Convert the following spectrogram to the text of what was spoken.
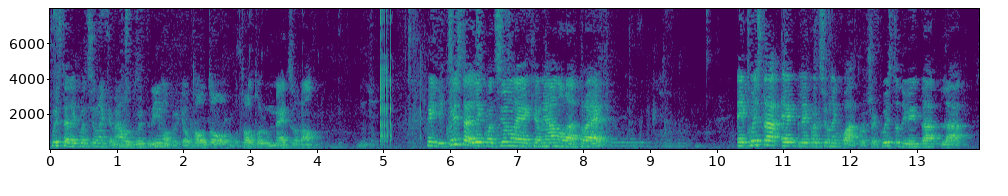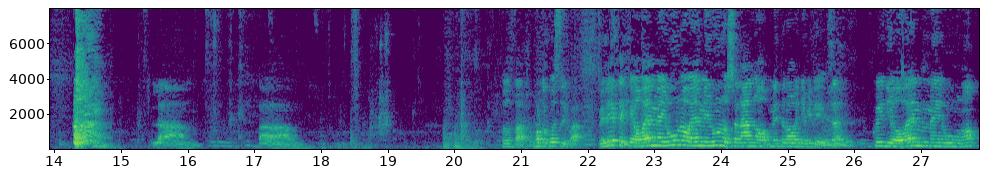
questa è l'equazione chiamiamo 2' perché ho tolto, ho tolto l'un mezzo, no? Quindi questa è l'equazione, chiamiamola 3, e questa è l'equazione 4, cioè questo diventa la, la uh, cosa faccio? Porto questo di qua. Vedete che ho M1 e M1 saranno, metterò in evidenza, quindi ho M1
